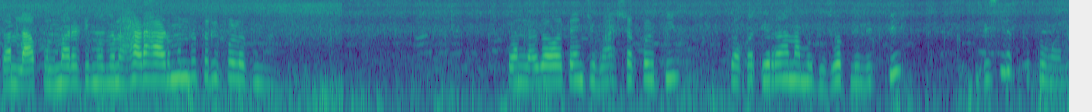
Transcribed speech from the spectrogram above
त्यांना आपण मराठीमधून हाड हाड म्हणलं तरी कळत नाही. त्यांना जेव्हा त्यांची भाषा कळती तेव्हा ती रानामध्ये झोपलेली ती दिसलीत का तुम्हाला?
